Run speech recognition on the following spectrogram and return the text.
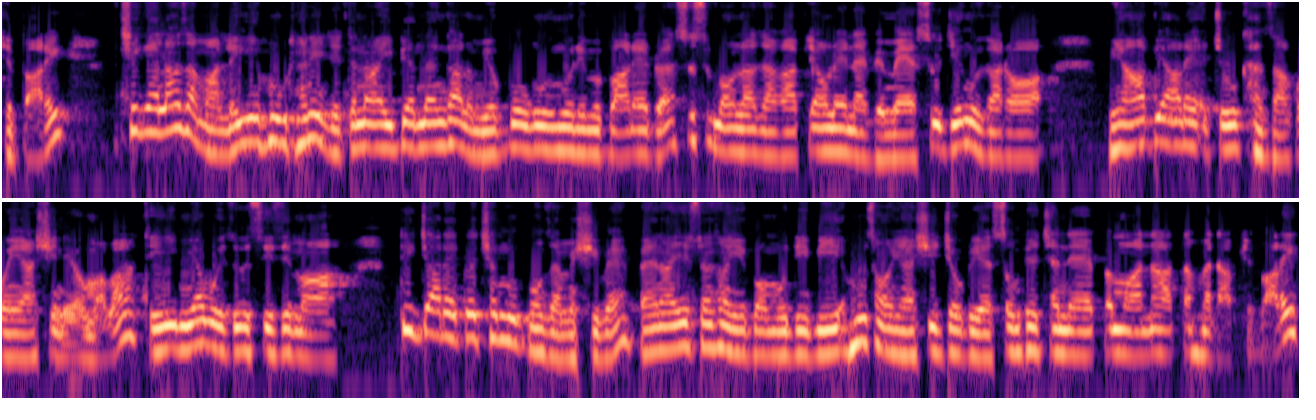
ဖြစ်ပါတယ်။အခြေခံလစာမှာလေရင်မှုထမ်းနေတဲ့တနာရီပြန်တန်းကလိုမျိုးပုံငွေငွေတွေမပါတဲ့အတွက်စုစုပေါင်းလစာကပြောင်းလဲနိုင်ပေမဲ့စုချင်းငွေကတော့များပြားတဲ့အကျိုးခံစား권ရရှိနေအောင်ပါပါဒီမြတ်ဝေစုအစီအစဉ်မှာတိကျတဲ့တွက်ချက်မှုပုံစံမရှိပဲဘန်နာရေးစွမ်းဆောင်ရေးပေါ်မူတည်ပြီးအမှုဆောင်ရရှိချုပ်တွေရဲ့ဆုံးဖြတ်ချက်နဲ့ပမာဏသတ်မှတ်တာဖြစ်ပါတယ်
